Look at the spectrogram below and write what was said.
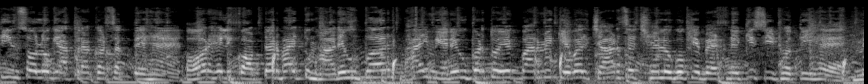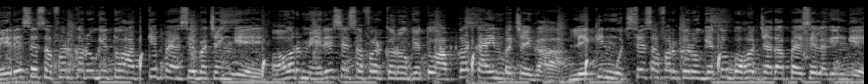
300 लोग यात्रा कर सकते हैं। और हेलीकॉप्टर भाई तुम्हारे ऊपर? भाई, मेरे ऊपर तो एक बार में केवल चार से छह लोगों के बैठने की सीट होती है। मेरे से सफ़र करोगे तो आपके पैसे बचेंगे। और मेरे से सफ़र करोगे तो आपका टाइम बचेगा। लेकिन मुझसे सफ़र करोगे तो बहुत ज़्यादा पैसे लगेंगे,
